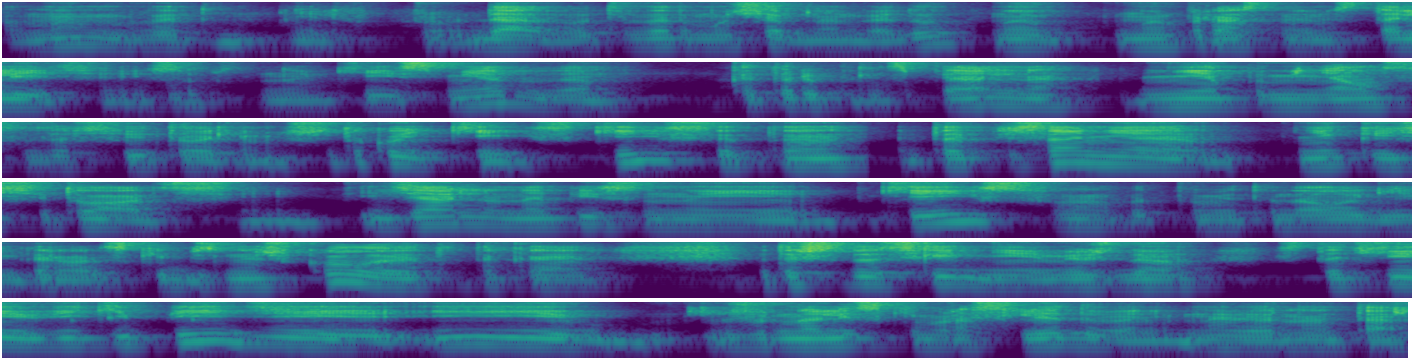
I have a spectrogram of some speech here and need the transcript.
по-моему, в этом или в, да, вот в этом учебном году мы, мы празднуем столетие, и, собственно, кейс метода который принципиально не поменялся за все это время. Что такое кейс? Кейс это, — это описание некой ситуации. Идеально написанный кейс вот, по методологии Гарвардской бизнес-школы — это такая, это что-то среднее между статьей в Википедии и журналистским расследованием, наверное, так.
